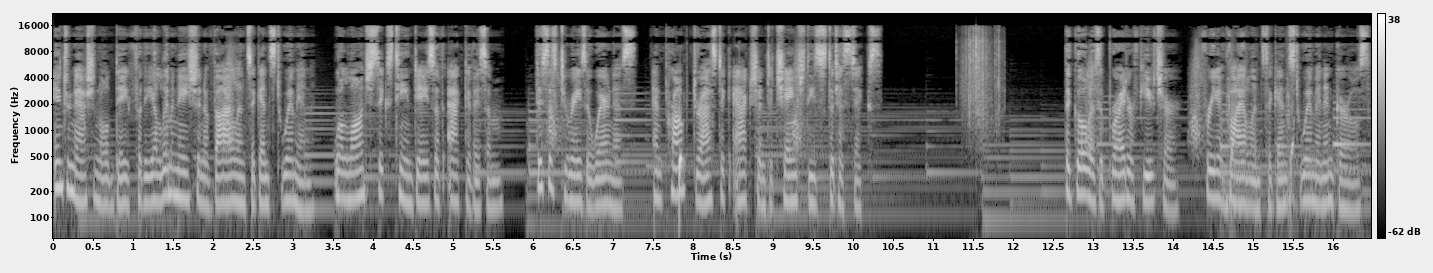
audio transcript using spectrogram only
International Day for the Elimination of Violence Against Women, will launch 16 days of activism. This is to raise awareness and prompt drastic action to change these statistics. The goal is a brighter future, free of violence against women and girls.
